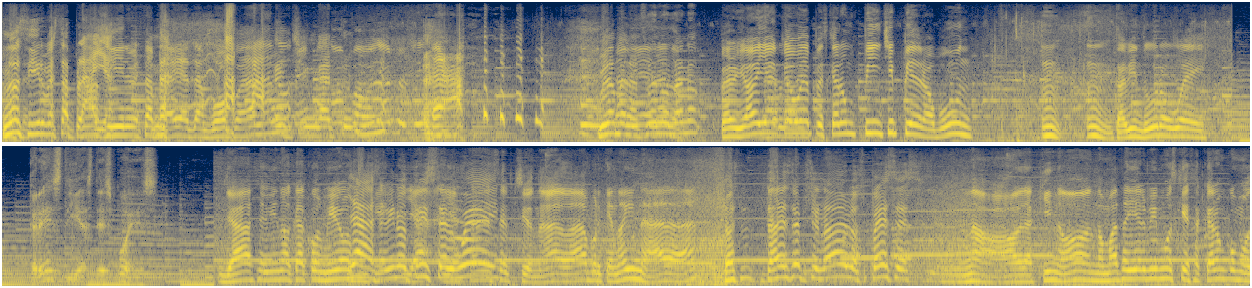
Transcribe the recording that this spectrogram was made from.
No sirve esta no playa. sirve esta playa tampoco, ¿eh, Ay, nano? chinga Cuídame el Está anzuelo, nano. Pero yo ya acabo ahí. de pescar un pinche piedrabún. Mm, mm, está bien duro, güey. Tres días después. Ya se vino acá conmigo. Ya, se vino ya- triste el ya está güey. decepcionado, ¿ah? Porque no hay nada. ¿ah? ¿Estás, estás decepcionado de los peces? No, de aquí no. Nomás ayer vimos que sacaron como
